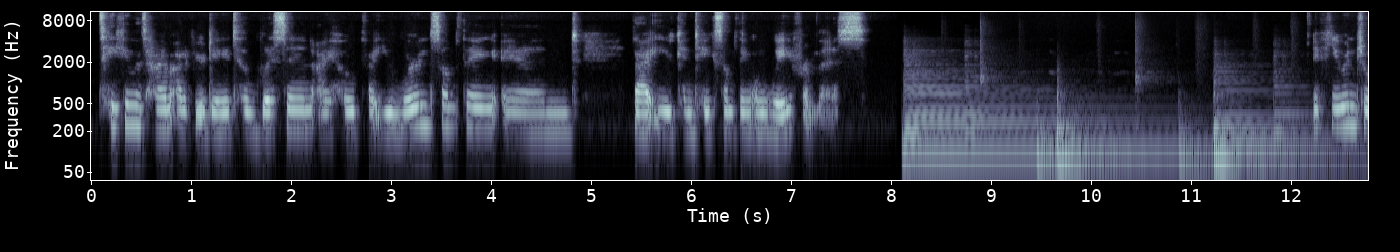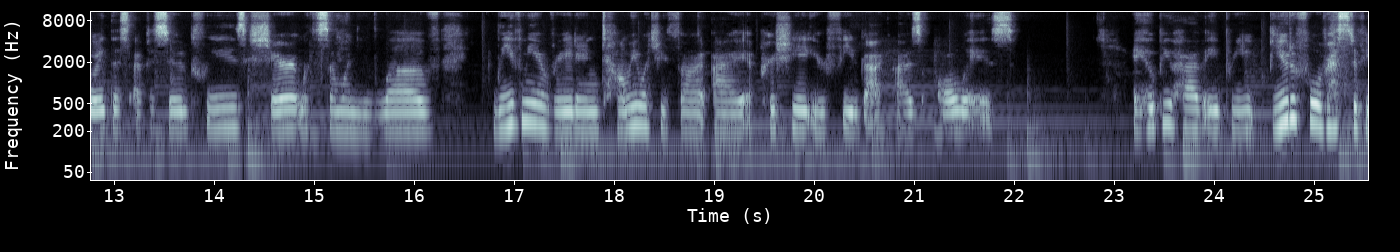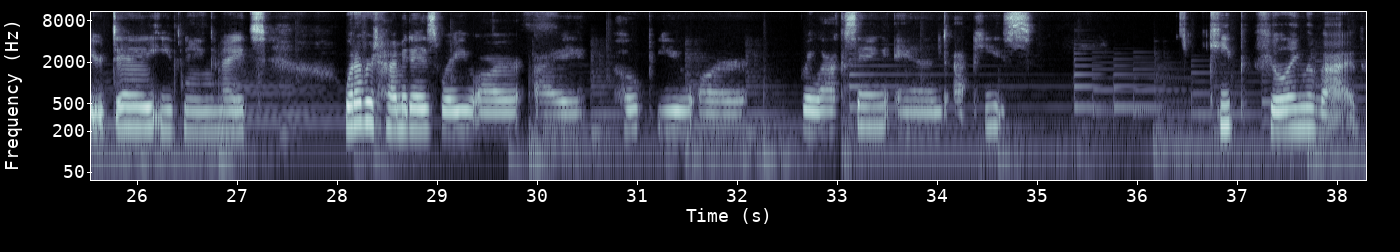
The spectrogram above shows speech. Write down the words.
taking the time out of your day to listen. I hope that you learned something and that you can take something away from this. If you enjoyed this episode, please share it with someone you love. Leave me a rating. Tell me what you thought. I appreciate your feedback as always. I hope you have a beautiful rest of your day, evening, night, whatever time it is where you are. I hope you are relaxing and at peace. Keep fueling the vibe.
